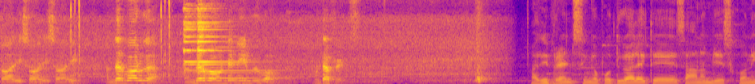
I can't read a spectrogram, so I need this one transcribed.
Sorry sorry sorry. అందరు బాగుగా అందరు బాగుంటే నేను బి బాగుంటా. ఉంటా ఫ్రెండ్స్. అది ఫ్రెండ్స్ ఇంకా పొద్దుగాలైతే స్నానం చేసుకొని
